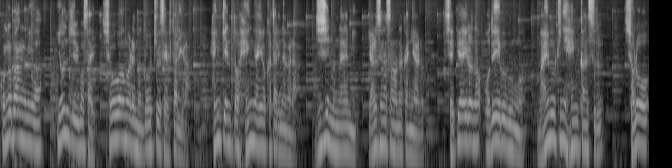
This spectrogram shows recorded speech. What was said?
この番組は45歳昭和生まれの同級生2人が偏見と偏愛を語りながら自身の悩みやるせなさの中にあるセピア色のおでい部分を前向きに変換する初老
